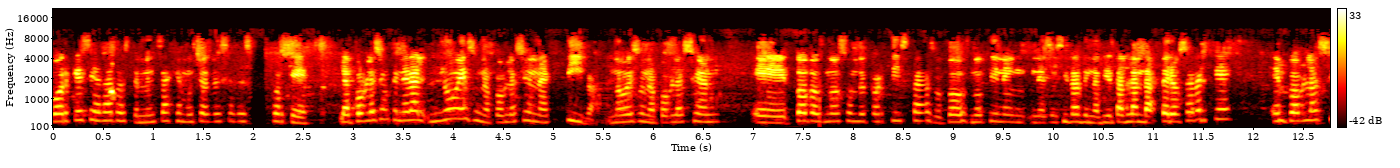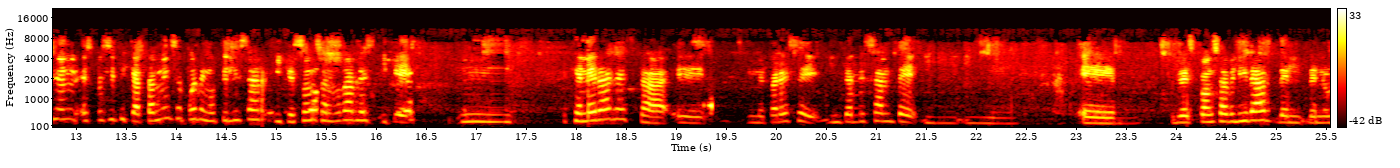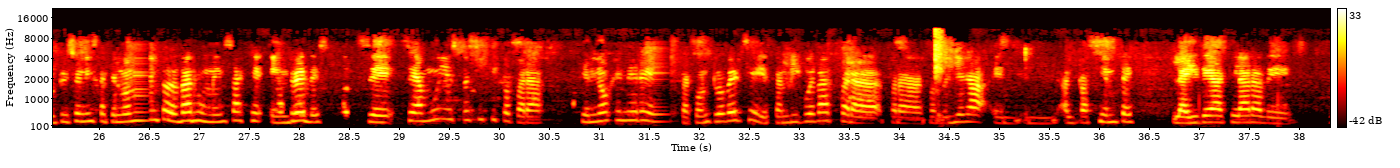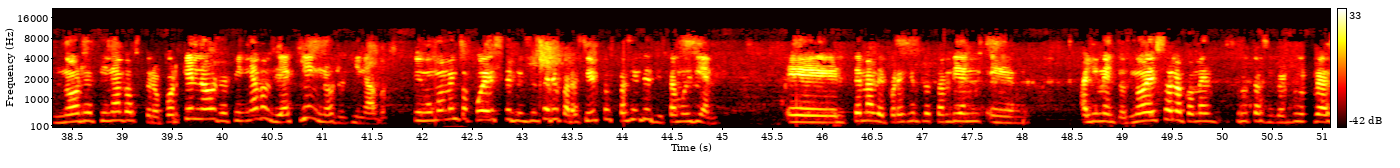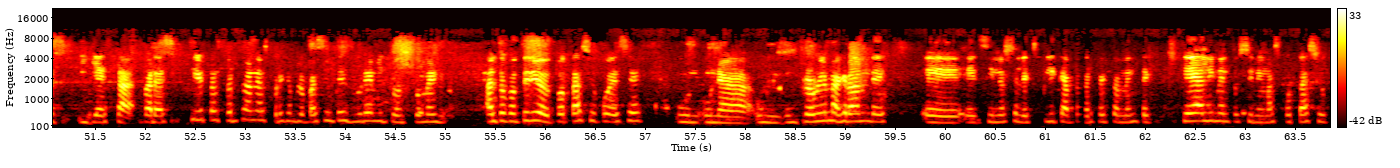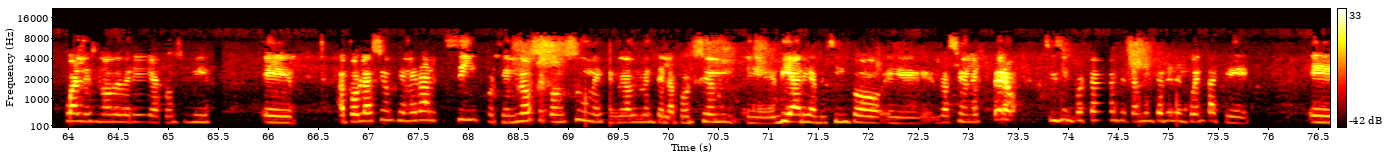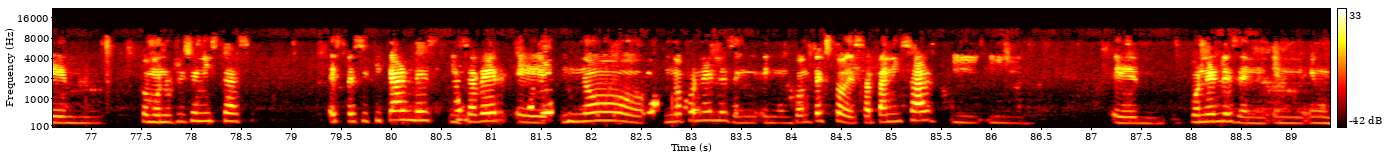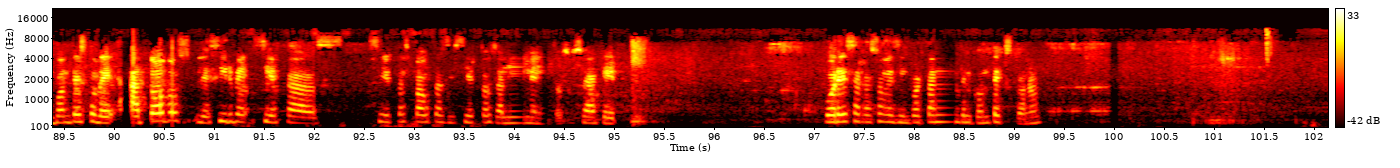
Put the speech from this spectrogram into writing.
¿Por qué se ha dado este mensaje muchas veces? Es porque la población general no es una población activa, no es una población, eh, todos no son deportistas o todos no tienen necesidad de una dieta blanda, pero saber que en población específica también se pueden utilizar y que son saludables y que mm, generar esta, eh, me parece interesante y, eh, responsabilidad del, nutricionista que en el momento de dar un mensaje en redes se, sea muy específico para que no genere esta controversia y esta ambigüedad para, para cuando llega al paciente la idea clara de, no refinados, pero ¿por qué no refinados y a quién no refinados? En un momento puede ser necesario para ciertos pacientes y está muy bien. Eh, el tema de, por ejemplo, también eh, alimentos, no es solo comer frutas y verduras y ya está. Para ciertas personas, por ejemplo, pacientes urémicos, comer alto contenido de potasio puede ser un, problema grande eh, si no se le explica perfectamente qué alimentos tienen más potasio, cuáles no debería consumir A población general, sí, porque no se consume generalmente la porción eh, diaria de cinco eh, raciones, pero sí es importante también tener en cuenta que em, como nutricionistas especificarles y saber eh, no, no ponerles en, un contexto de satanizar y, em, ponerles en, en, en, un contexto de a todos les sirve ciertas, ciertas pautas y ciertos alimentos. O sea que por esa razón es importante el contexto, ¿no?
